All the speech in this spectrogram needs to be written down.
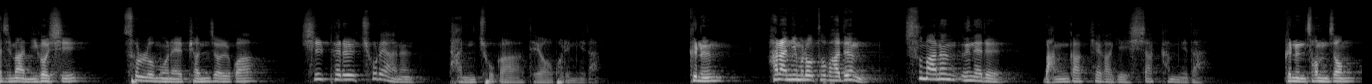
하지만 이것이 솔로몬의 변절과 실패를 초래하는 단초가 되어 버립니다. 그는 하나님으로부터 받은 수많은 은혜를 망각해 가기 시작합니다. 그는 점점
